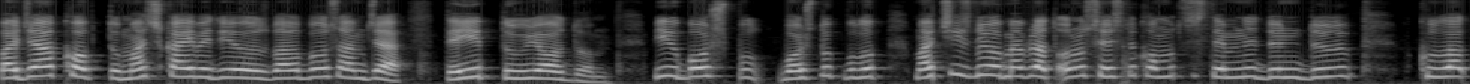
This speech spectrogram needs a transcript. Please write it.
bacağı koptu maç kaybediyoruz Barbaros amca deyip duruyordum. Bir boş bul- boşluk bulup maçı izliyorum evlat onu sesli komut sistemini döndürüp kulak,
